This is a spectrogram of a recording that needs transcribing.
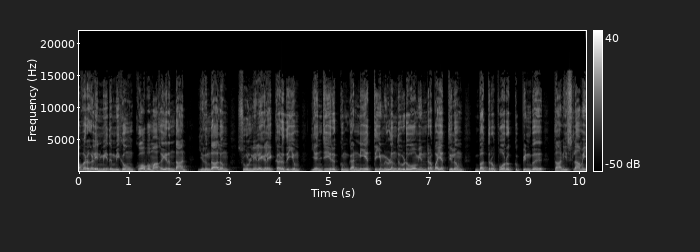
அவர்களின் மீது மிகவும் கோபமாக இருந்தான். இருந்தாலும் சூழ்நிலைகளை கருதியும் எஞ்சியிருக்கும் கண்ணியத்தையும் இழந்து விடுவோம் என்ற பயத்திலும் பத்ரு போருக்கு பின்பு தான் இஸ்லாமை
